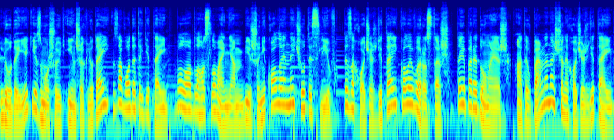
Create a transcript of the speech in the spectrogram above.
Люди, які змушують інших людей заводити дітей, було благословенням більше ніколи не чути слів. Ти захочеш дітей, коли виростеш. Ти передумаєш, а ти впевнена, що не хочеш дітей.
